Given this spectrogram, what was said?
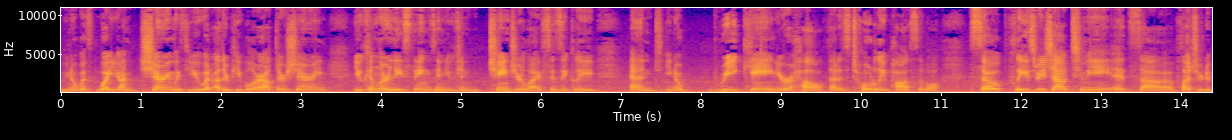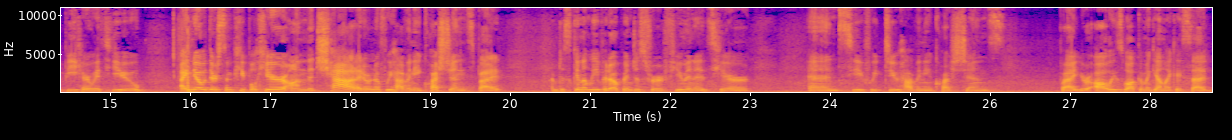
you know, with what you, I'm sharing with you, what other people are out there sharing, you can learn these things, and you can change your life physically, and you know, regain your health. That is totally possible. So please reach out to me. It's uh, a pleasure to be here with you. I know there's some people here on the chat. I don't know if we have any questions, but I'm just going to leave it open just for a few minutes here and see if we do have any questions. But you're always welcome, again, like I said,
